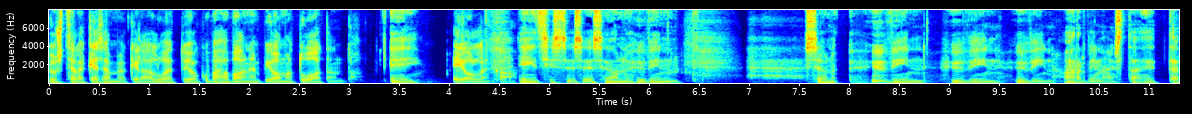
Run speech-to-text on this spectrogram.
just siellä kesämökillä luettu joku vähän vanhempi oma tuotanto? Ei. Ei ollenkaan? Ei, siis se, se on hyvin, se on hyvin, hyvin, hyvin harvinaista, että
